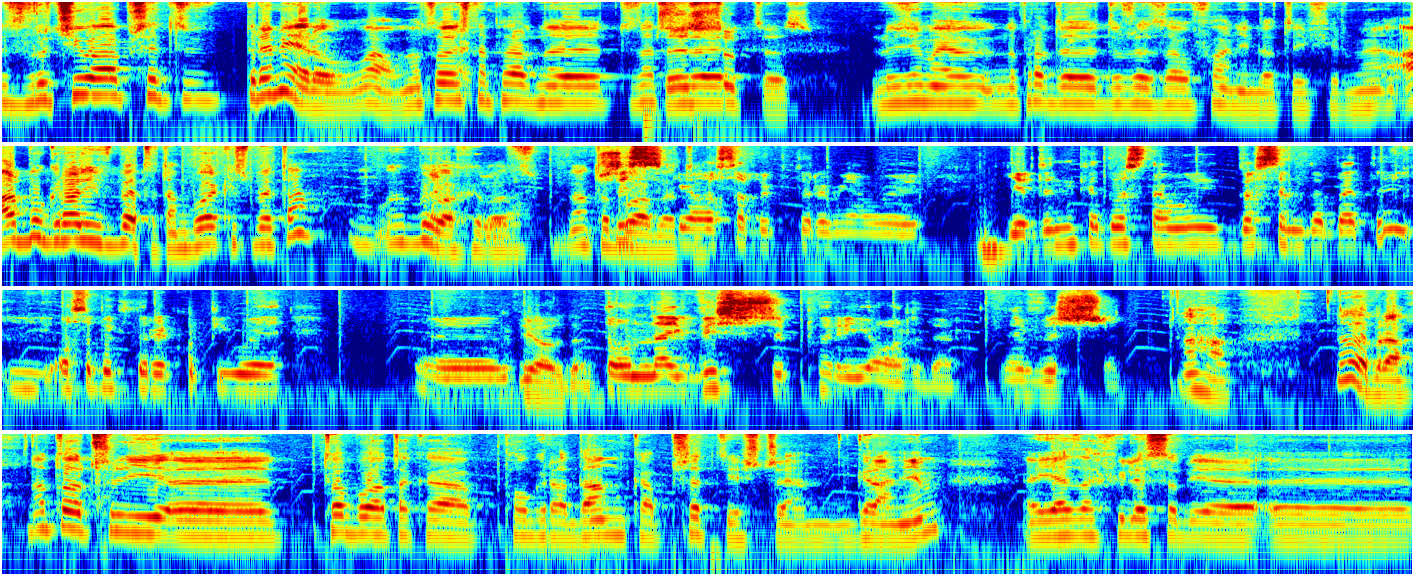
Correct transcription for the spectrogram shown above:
y, zwróciła przed premierą. Wow, no to jest Tak. naprawdę. To znaczy, To jest że sukces. ludzie mają naprawdę duże zaufanie do tej firmy. Albo grali w betę. Tam była jakaś beta? Była Tak, chyba. była. No to była Wszystkie beta. osoby, które miały jedynkę dostały dostęp do bety i osoby, które kupiły e, Jordan. tą najwyższy preorder. Najwyższy. Aha, no dobra, no to czyli e, to była taka pogradanka przed jeszcze graniem. E, ja za chwilę sobie e,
